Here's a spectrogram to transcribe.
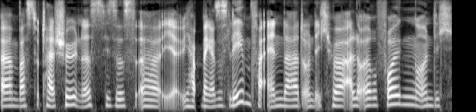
ähm, was total schön ist. Dieses, äh, ihr, ihr, habt mein ganzes Leben verändert und ich höre alle eure Folgen und ich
